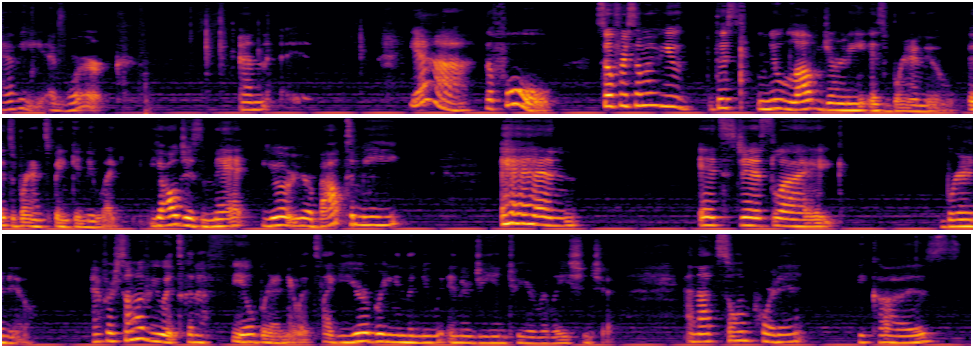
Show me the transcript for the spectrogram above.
heavy at work. And yeah, the fool. So for some of you, this new love journey is brand new. It's brand spanking new. Like y'all just met. You're you're about to meet. And it's just like brand new. And for some of you, it's to feel brand new. It's like you're bringing the new energy into your relationship. And that's so important because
